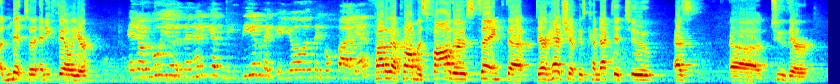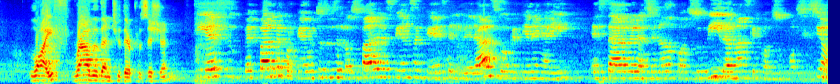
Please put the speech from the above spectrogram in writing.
admit to any failure. El orgullo de tener que admitir de que yo tengo fallas. Part of that problem is fathers think that their headship is connected to as uh, to their life rather than to their position. Y es en parte porque muchas veces los padres piensan que este liderazgo que tienen ahí está relacionado con su vida más que con su posición.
